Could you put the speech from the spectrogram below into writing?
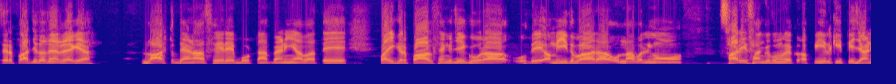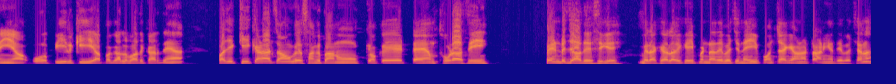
ਸਿਰਫ ਅੱਜ ਦਾ ਦਿਨ ਰਹਿ ਗਿਆ। ਲਾਸਟ ਦਿਨਾ ਸਵੇਰੇ ਵੋਟਾਂ ਪੈਣੀਆਂ ਵਾ ਤੇ ਭਾਈ ਗਰਪਾਲ ਸਿੰਘ ਜੀ ਗੋਰਾ ਉਹਦੇ ਉਮੀਦਵਾਰ ਆ, ਉਹਨਾਂ ਵੱਲੋਂ ਸਾਰੀ ਸੰਗਤ ਨੂੰ ਇੱਕ ਅਪੀਲ ਕੀਤੀ ਜਾਣੀ ਆ। ਉਹ ਅਪੀਲ ਕੀ ਆ, ਆਪਾਂ ਗੱਲਬਾਤ ਕਰਦੇ ਆ ਭਾਜੀ, ਕੀ ਕਹਿਣਾ ਚਾਹੋਗੇ ਸੰਗਤਾਂ ਨੂੰ? ਕਿਉਂਕਿ ਟਾਈਮ ਥੋੜਾ ਸੀ, ਪਿੰਡ ਜ਼ਿਆਦੇ ਸੀਗੇ। ਮੇਰਾ ਖਿਆਲ ਹੈ ਕਈ ਪਿੰਡਾਂ ਦੇ ਵਿੱਚ ਨਹੀਂ ਪਹੁੰਚਿਆ ਗਿਆ ਹੋਣਾ ਢਾਣੀਆਂ ਦੇ ਵਿੱਚ ਹਨਾ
